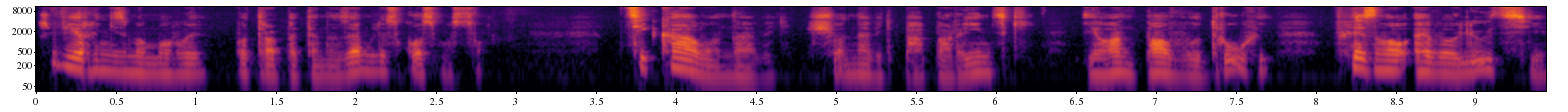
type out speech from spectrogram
Живі організми могли потрапити на Землю з космосу. Цікаво навіть, що навіть Папа Римський Іоанн Павло II визнав еволюцію,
